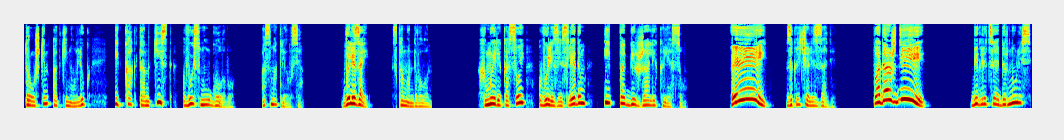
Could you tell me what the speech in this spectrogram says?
Трошкин откинул люк и, как танкист, высунул голову. Осмотрелся. «Вылезай!» — скомандовал он. Хмыри косой вылезли следом и побежали к лесу. «Эй!» — закричали сзади. «Подожди!» Беглецы обернулись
